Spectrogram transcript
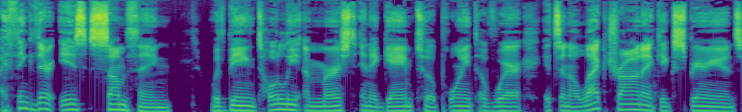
I think there is something with being totally immersed in a game to a point of where it's an electronic experience,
